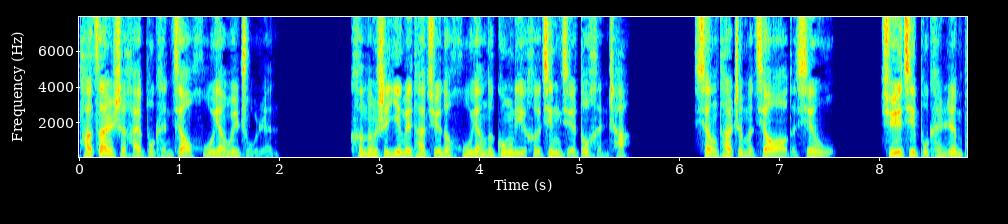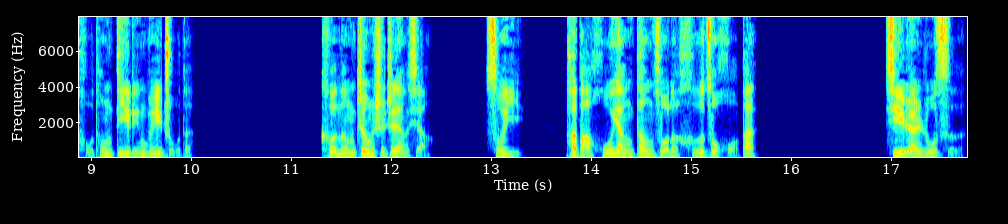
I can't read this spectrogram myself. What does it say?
他暂时还不肯叫胡杨为主人，可能是因为他觉得胡杨的功力和境界都很差，像他这么骄傲的仙物，绝技不肯认普通地灵为主的。可能正是这样想，所以他把胡杨当做了合作伙伴。既然如此，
